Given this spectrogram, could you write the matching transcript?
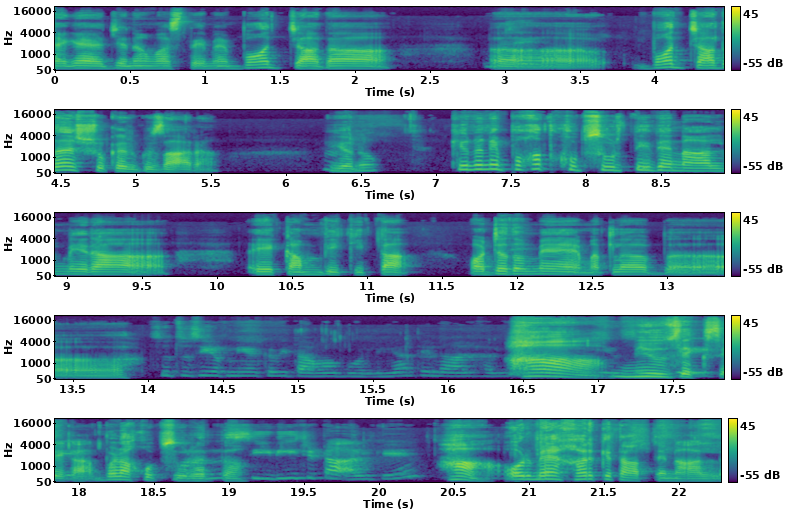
ਹੈਗਾ ਹੈ, ਜਿਨ੍ਹਾਂ ਵਾਸਤੇ ਮੈਂ ਬਹੁਤ ਜ਼ਿਆਦਾ ਅ, ਬਹੁਤ ਜ਼ਿਆਦਾ ਸ਼ੁਕਰਗੁਜ਼ਾਰ ਹਾਂ ਯੂ ਹੂੰ, نو ਕਿ ਉਹਨਾਂ ਨੇ ਬਹੁਤ ਖੂਬਸੂਰਤੀ ਦੇ ਨਾਲ ਮੇਰਾ ਇਹ ਕੰਮ ਵੀ ਕੀਤਾ ਔਰ ਜਦੋਂ ਜੀ। ਮੈਂ ਮਤਲਬ ਅ, ਸੋ ਤੁਸੀਂ ਆਪਣੀਆਂ ਕਵਿਤਾਵਾਂ ਬੋਲੀਆਂ ਤੇ ਨਾਲ ਹਲਕਾ ਹਾਂ 뮤직 ਸੀਗਾ ਬੜਾ ਖੂਬਸੂਰਤ ਦਾ ਸੀਡੀ ਚ ਢਾਲ ਕੇ ਹਾਂ ਔਰ ਮੈਂ ਹਰ ਕਿਤਾਬ ਦੇ ਨਾਲ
